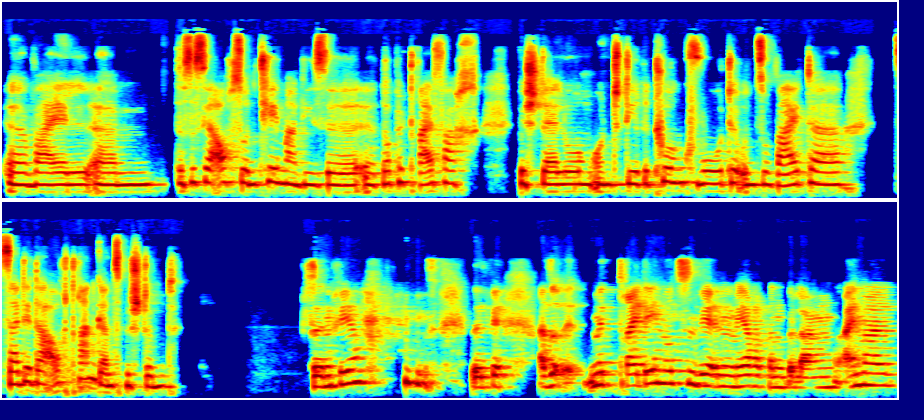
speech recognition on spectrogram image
Äh, weil ähm, das ist ja auch so ein Thema, diese äh, Doppelt-Dreifach-Bestellung und die Retourenquote und so weiter. Seid ihr da auch dran, ganz bestimmt? Sind wir? Sind wir? Also mit 3D nutzen wir in mehreren Belangen. Einmal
